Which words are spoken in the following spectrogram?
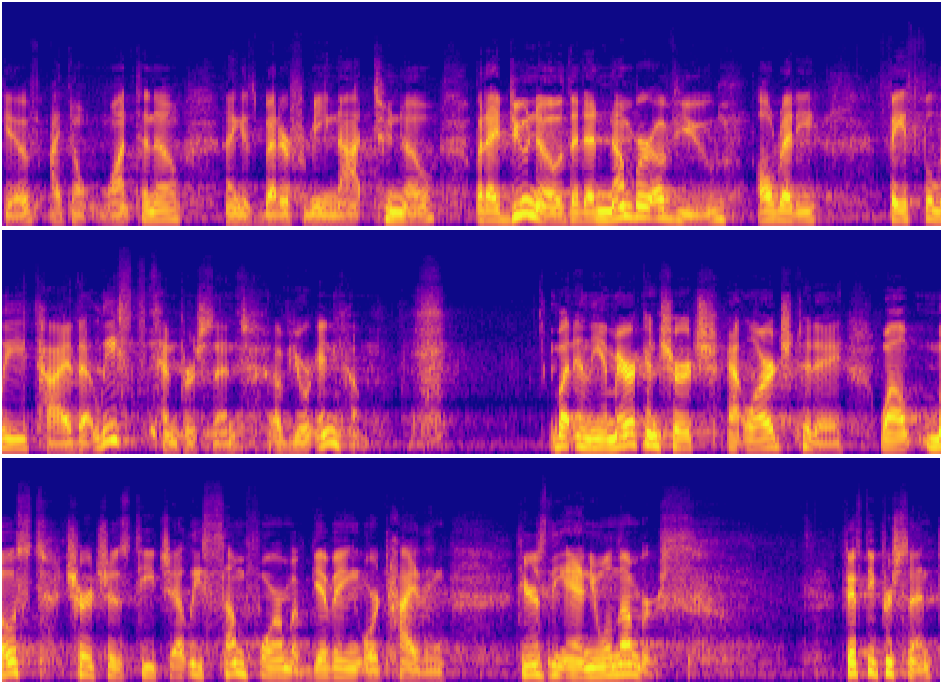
give. I don't want to know. I think it's better for me not to know. But I do know that a number of you already faithfully tithe at least 10% of your income. But in the American church at large today, while most churches teach at least some form of giving or tithing, here's the annual numbers 50%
